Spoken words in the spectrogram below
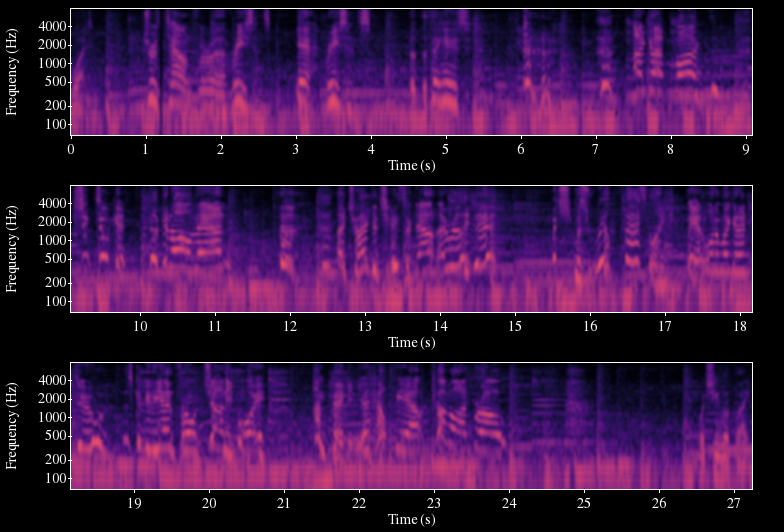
What? Truth Town for, uh, reasons. Yeah, reasons. But the thing is... I got mugged! She took it! Took it all, man! I tried to chase her down, I really did! But she was real fast like. Man, what am I gonna do? This could be the end for old Johnny boy. I'm begging you, help me out. Come on, bro! What'd she look like?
